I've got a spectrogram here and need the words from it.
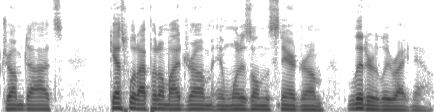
drum dots. Guess what I put on my drum and what is on the snare drum literally right now?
